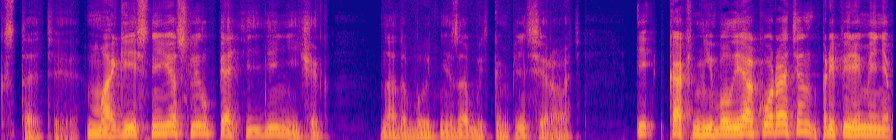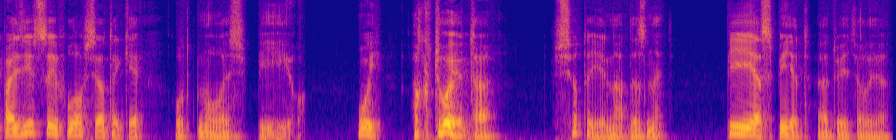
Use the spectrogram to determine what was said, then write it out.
Кстати, магии с нее слил пять единичек. Надо будет не забыть компенсировать. И, как ни был я аккуратен, при перемене позиции Фло все-таки уткнулась в Пию. «Ой, «А кто это?» «Все-то ей надо знать». «Пия спит», — ответил я.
